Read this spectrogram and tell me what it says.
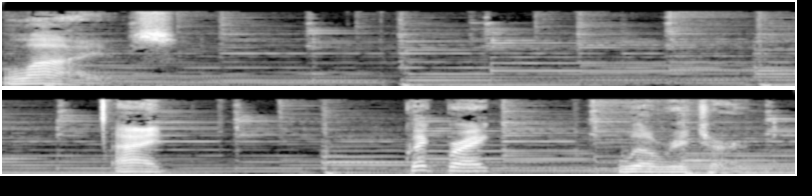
lies. All right, quick break. We'll return.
